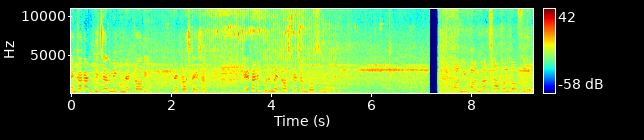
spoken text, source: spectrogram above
ఇంకా కనిపించేది మీకు మెట్రోది? Metro station. Chaitanyapuri metro station దోస్తులు అది. ఇవన్నీ బంగారు షాపుల దోస్తులు.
